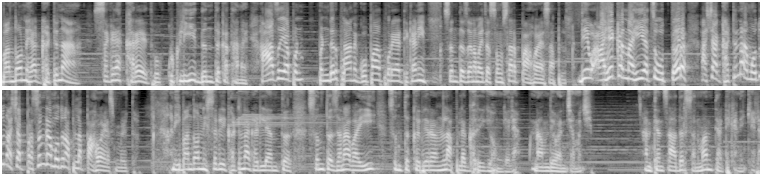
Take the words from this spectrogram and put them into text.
बांधवांना ह्या घटना सगळ्या खऱ्या आहेत हो. कुठलीही दंतकथा नाही. आजही आपण पंढरपूर आणि गोपाळपूर या ठिकाणी संत जनाबाईचा संसार पाहावयास आपला. देव आहे का नाही याचं उत्तर अशा घटनामधून अशा प्रसंगामधून आपल्याला पाहावयास मिळतं. आणि ही बांधवांनी सगळी घटना घडल्यानंतर संत जनाबाई संत कबीरांना आपल्या घरी घेऊन गेल्या नामदेवांच्या म्हणजे आणि त्यांचा आदर सन्मान त्या ठिकाणी केला.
